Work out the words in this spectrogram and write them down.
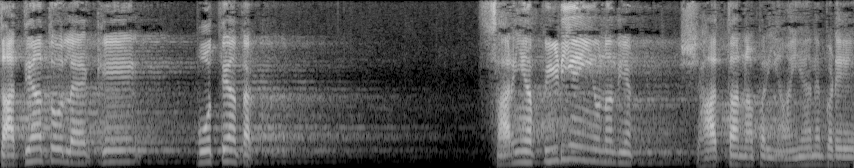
ਦਾਦਿਆਂ ਤੋਂ ਲੈ ਕੇ ਪੋਤਿਆਂ ਤੱਕ ਸਾਰੀਆਂ ਪੀੜ੍ਹੀਆਂ ਹੀ ਉਹਨਾਂ ਦੀਆਂ ਸ਼ਹਾਦਤਾਂ ਨਾਲ ਭਰੀਆਂ ਹੋਈਆਂ ਨੇ ਬੜੇ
